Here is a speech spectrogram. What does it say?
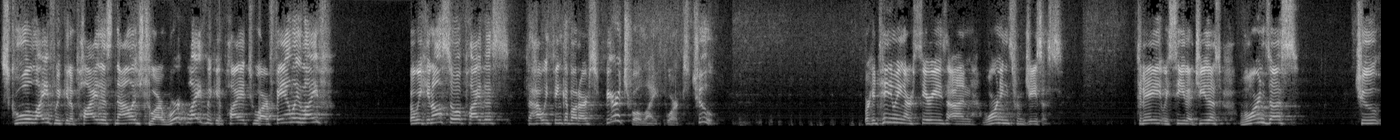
school life. We can apply this knowledge to our work life. We can apply it to our family life. But we can also apply this to how we think about our spiritual life works too. We're continuing our series on warnings from Jesus. Today we see that Jesus warns us to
